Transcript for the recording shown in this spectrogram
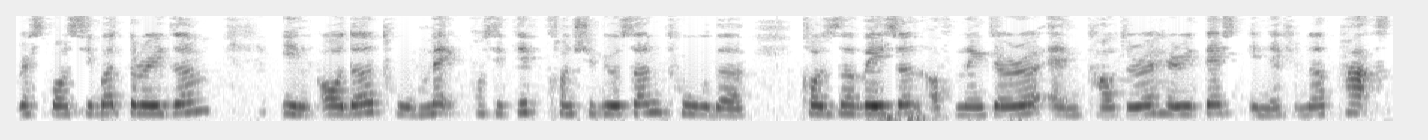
responsible tourism in order to make positive contribution to the conservation of natural and cultural heritage in national parks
